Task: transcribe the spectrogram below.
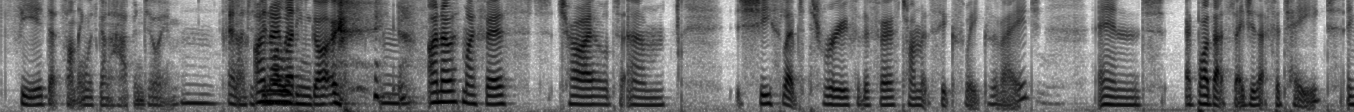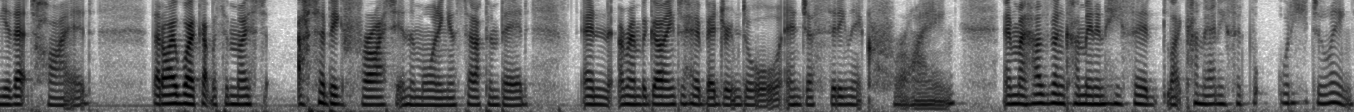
feared that something was going to happen to him. And I just didn't to let with- him go. I know with my first child, um, she slept through for the first time at six weeks of age. And by that stage, you're that fatigued and you're that tired that I woke up with the most utter big fright in the morning and sat up in bed. And I remember going to her bedroom door and just sitting there crying. And my husband come in and he said, like, come out. And he said, what are you doing?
